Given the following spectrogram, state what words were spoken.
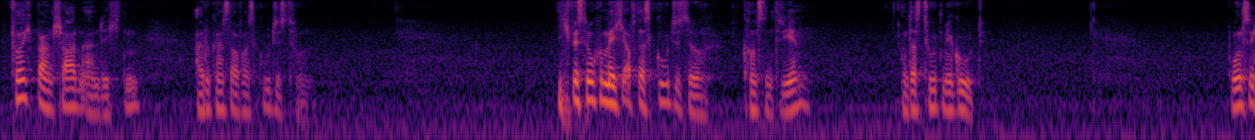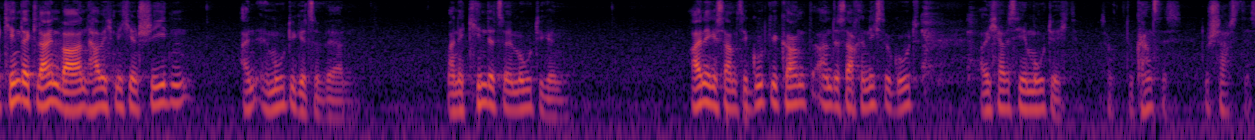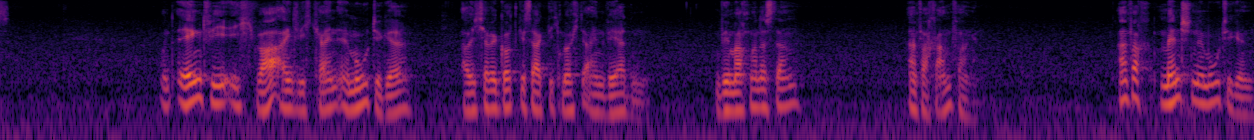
furchtbaren Schaden anrichten, aber du kannst auch was Gutes tun. Ich versuche mich auf das Gute zu konzentrieren und das tut mir gut. Wo unsere Kinder klein waren, habe ich mich entschieden, ein Ermutiger zu werden, meine Kinder zu ermutigen. Einiges haben sie gut gekannt, andere Sachen nicht so gut, aber ich habe sie ermutigt. Du kannst es, du schaffst es. Und irgendwie, ich war eigentlich kein Ermutiger, aber ich habe Gott gesagt, ich möchte einen werden. Und wie macht man das dann? Einfach anfangen. Einfach Menschen ermutigen.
